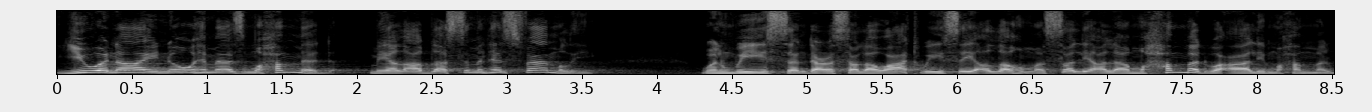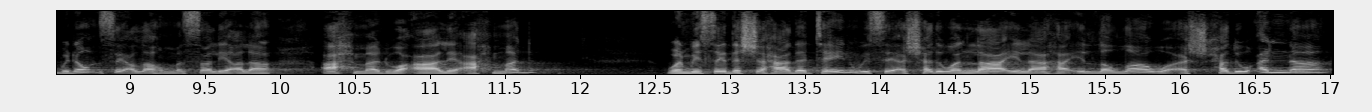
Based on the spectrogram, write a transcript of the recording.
You and I know him as Muhammad. May Allah bless him and his family. When we send our salawat, we say Allahumma salli ala Muhammad wa ali Muhammad. We don't say Allahumma salli ala Ahmad wa ali Ahmad. When we say the shahadatain, we say ashhadu an la ilaha illallah wa ashhadu anna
